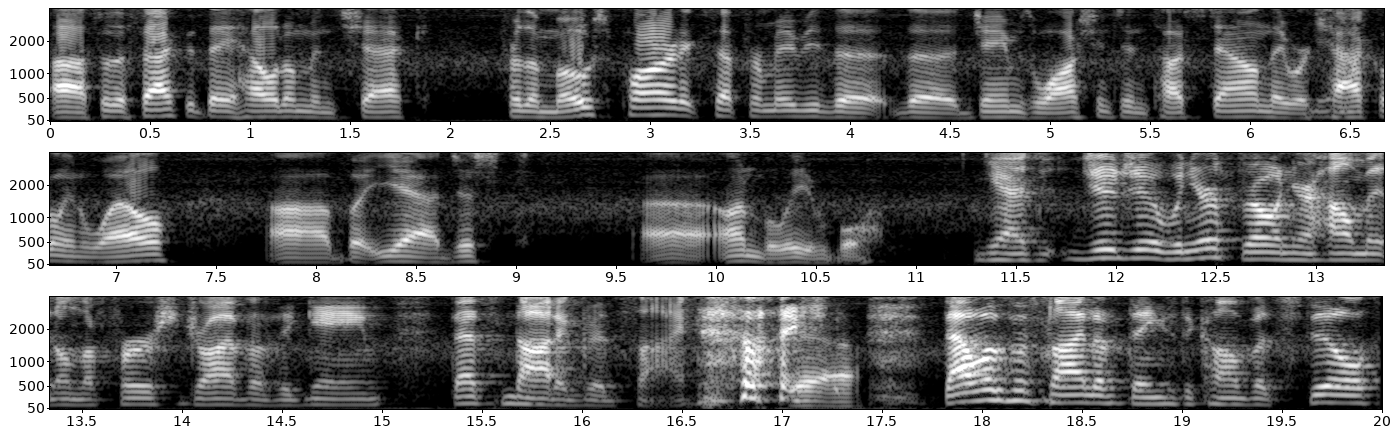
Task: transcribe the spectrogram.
Uh, so the fact that they held him in check for the most part, except for maybe the the James Washington touchdown, they were Yeah. tackling well. Uh, but yeah, just uh, unbelievable. Yeah, Juju, when you're throwing your helmet on the first drive of the game, that's not a good sign. like, Yeah. That was a sign of things to come, but still,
